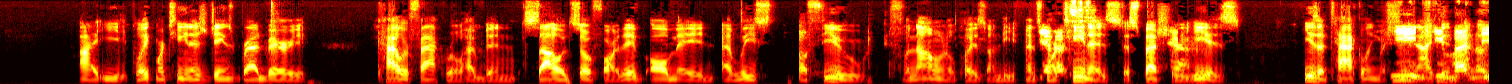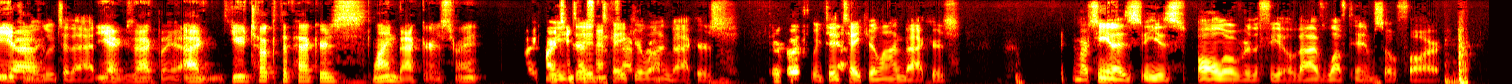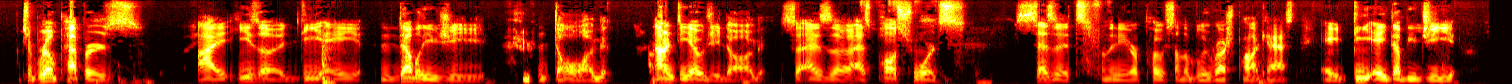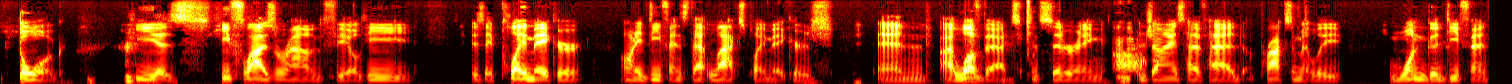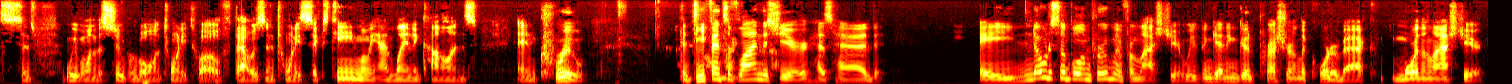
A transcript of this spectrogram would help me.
i.e., Blake Martinez, James Bradberry, Kyler Fackrell, have been solid so far. They've all made at least a few phenomenal plays on defense. Yeah, Martinez, especially, yeah. he is he's a tackling machine. I he can I know the, you uh, can allude to that. Yeah, exactly. I you took the Packers linebackers, right? Like we Martinez did and take your Fackrell. linebackers. Both We did take your linebackers. Martinez, he is all over the field. I've loved him so far. Jabril Peppers, I he's a D A W G dog, not a D O G dog. So as uh, as Paul Schwartz says it from the New York Post on the Blue Rush podcast, a D A W G dog. He is he flies around the field. He is a playmaker on a defense that lacks playmakers. And I love that considering Oh. the Giants have had approximately one good defense since we won the Super Bowl in 2012. That was in 2016 when we had Landon Collins and crew. The defensive line this year has had a noticeable improvement from last year. We've been getting good pressure on the quarterback more than last year.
